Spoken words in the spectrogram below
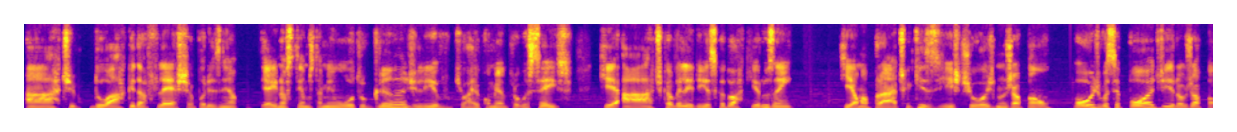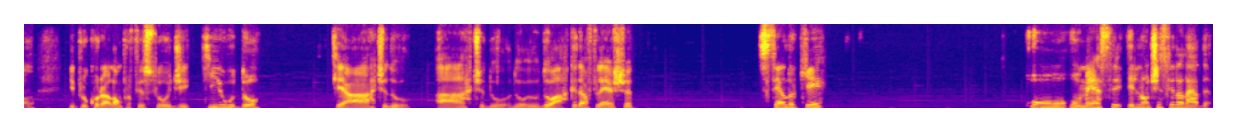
a arte do arco e da flecha, por exemplo. E aí nós temos também um outro grande livro que eu recomendo para vocês, que é a arte cavaleiresca do arqueiro zen que é uma prática que existe hoje no Japão. Hoje você pode ir ao Japão e procurar lá um professor de Kyudo, que é a arte do, a arte do, do, do arco e da flecha, sendo que o, o, mestre ele não te ensina nada.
